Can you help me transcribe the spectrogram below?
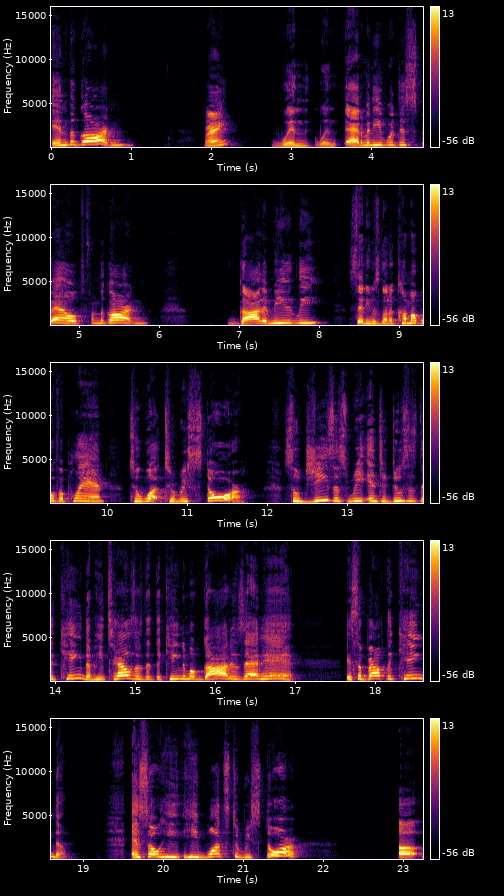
in the garden, right? When when Adam and Eve were dispelled from the garden, God immediately said he was going to come up with a plan to what? To restore. So Jesus reintroduces the kingdom. He tells us that the kingdom of God is at hand. It's about the kingdom. And so he he wants to restore uh,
